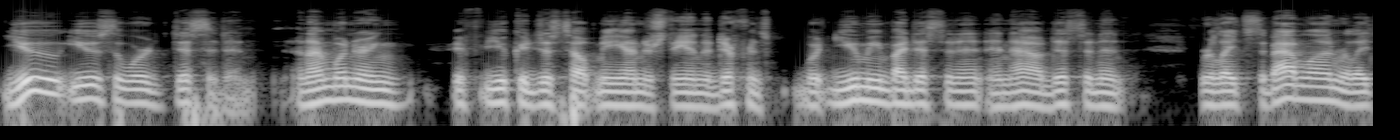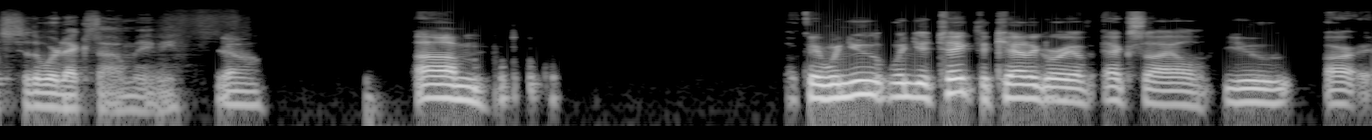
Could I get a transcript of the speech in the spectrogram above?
You use the word dissident, and I'm wondering if you could just help me understand the difference, what you mean by dissident, and how dissident relates to Babylon, relates to the word exile, maybe. Yeah. Um, okay, when you when you take the category of exile, you are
